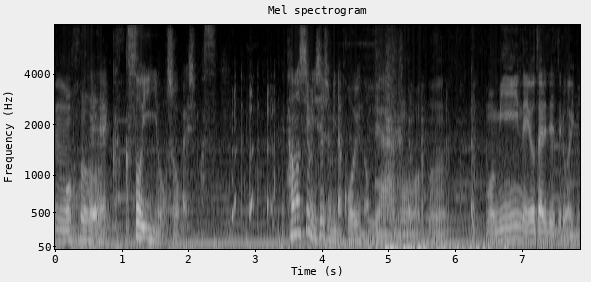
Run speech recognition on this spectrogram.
えークソ引用を紹介します。楽しみにしてるでしょみんなこういうの。いやもう、うん、もうみんなよだれ出てるわ今、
